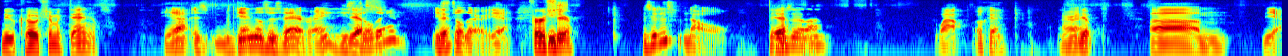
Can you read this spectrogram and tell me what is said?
New coach in McDaniels. yeah, is McDaniel's is there, right? He's Yes. still there. He's Yeah. still there. Yeah. First He's- year. Is it his? No. Yeah. Wow. Okay. All right. Yep. Um. Yeah.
